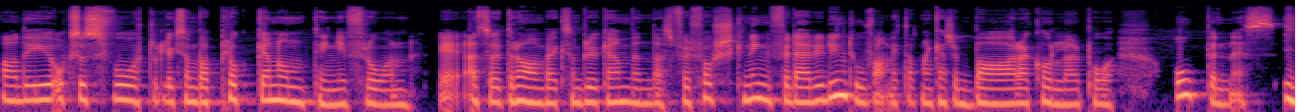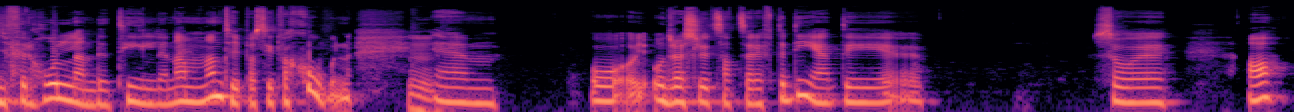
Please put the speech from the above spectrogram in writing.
Ja, det är ju också svårt att liksom bara plocka någonting ifrån alltså ett ramverk som brukar användas för forskning. För där är det ju inte ovanligt att man kanske bara kollar på openness i förhållande till en annan typ av situation. Mm. Ehm, och, och drar slutsatser efter det. det så eh, ja,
